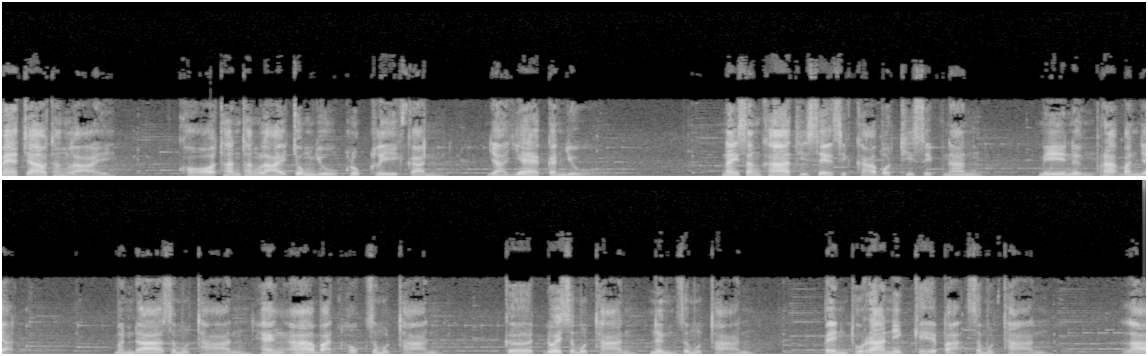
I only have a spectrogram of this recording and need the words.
แม่เจ้าทั้งหลาย ขอท่านทั้งหลายจงอยู่คลุกคลีกัน อย่าแยกกันอยู่ ในสังฆาทิเศษสิกขาบทที่สิบนั้น มีหนึ่งพระบัญญัติ บรรดาสมุดฐานแห่งอาบัตหกสมุดฐาน เกิดด้วยสมุดฐานหนึ่งสมุดฐาน เป็นธุรานิกเขปะสมุดฐาน ละ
